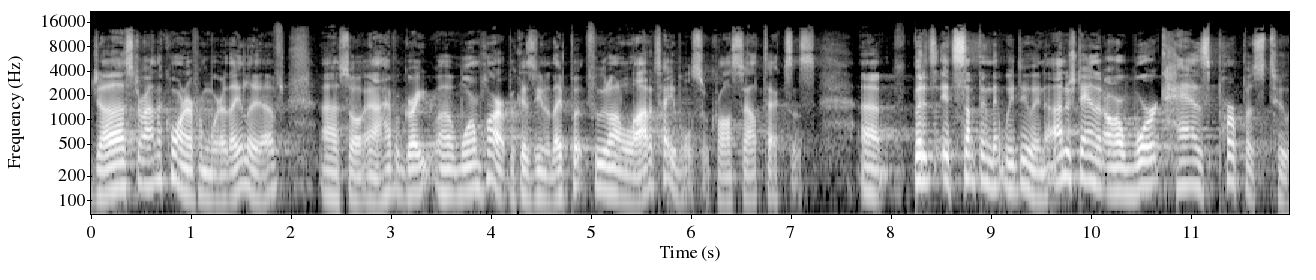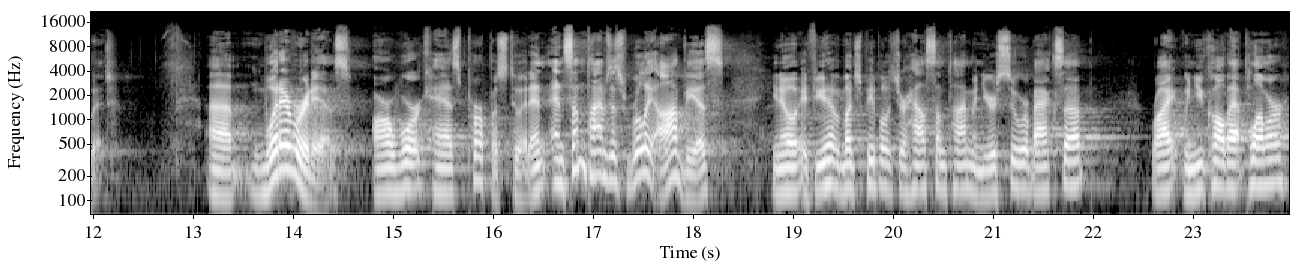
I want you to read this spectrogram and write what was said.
just around the corner from where they live. Uh, so I have a great uh, warm heart because, you know, they put food on a lot of tables across South Texas. Uh, but it's, it's something that we do. And understand that our work has purpose to it. Uh, whatever it is, our work has purpose to it. And, and sometimes it's really obvious. You know, if you have a bunch of people at your house sometime and your sewer backs up, right? When you call that plumber,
